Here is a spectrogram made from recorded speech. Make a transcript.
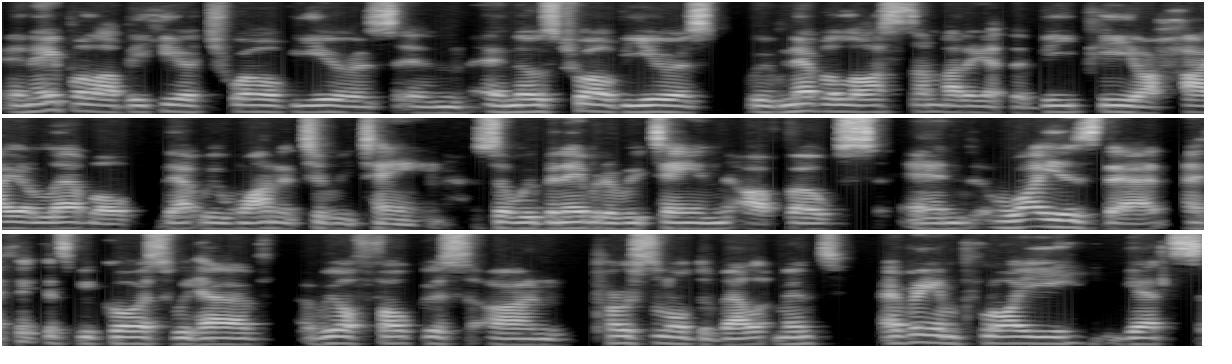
in April, I'll be here 12 years. And in those 12 years, we've never lost somebody at the VP or higher level that we wanted to retain. So we've been able to retain our folks. And why is that? I think it's because we have a real focus on personal development. Every employee gets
